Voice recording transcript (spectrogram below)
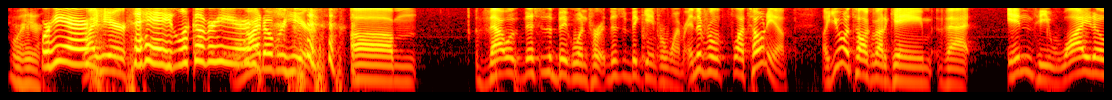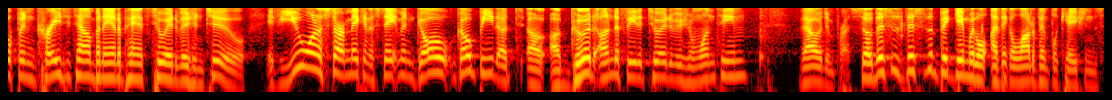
We're here. We're here. Right here. Hey, look over here. right over here. um, that would this is a big one for this is a big game for Weimar, and then for Flatonia, like you want to talk about a game that in the wide open Crazy Town Banana Pants 2A Division Two, if you want to start making a statement, go go beat a, a, a good undefeated 2A Division One team. That would impress. So this is this is a big game with I think a lot of implications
